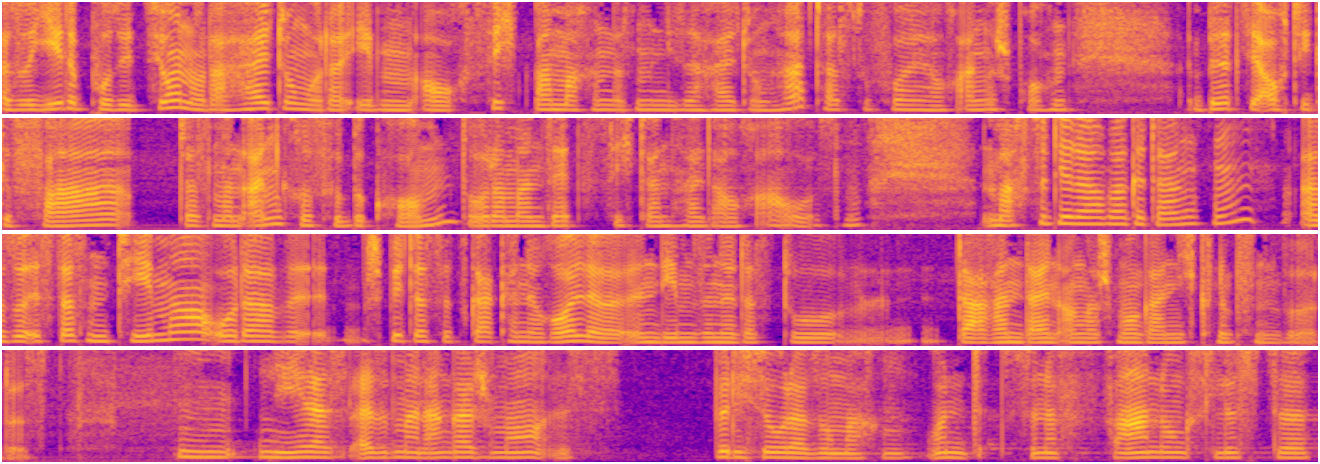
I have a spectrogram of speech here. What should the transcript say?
also jede Position oder Haltung oder eben auch sichtbar machen, dass man diese Haltung hat, hast du vorher auch angesprochen, birgt ja auch die Gefahr, dass man Angriffe bekommt oder man setzt sich dann halt auch aus. Ne? Machst du dir darüber Gedanken? Also ist das ein Thema oder spielt das jetzt gar keine Rolle in dem Sinne, dass du daran dein Engagement gar nicht knüpfen würdest? Mm, nee, das, also mein Engagement ist, würde ich so oder so machen. Und so eine Fahndungsliste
